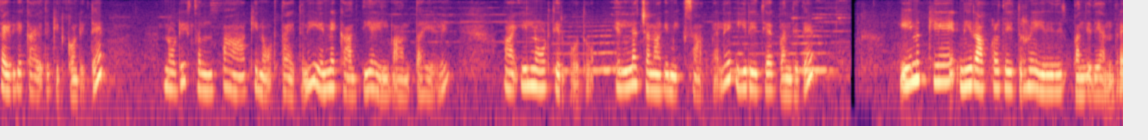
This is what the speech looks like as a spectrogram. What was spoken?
ಸೈಡ್ಗೆ ಕಾಯೋದಕ್ಕೆ ಇಟ್ಕೊಂಡಿದ್ದೆ. ನೋಡಿ ಸ್ವಲ್ಪ ಹಾಕಿ ನೋಡ್ತಾ ಇದ್ದೀನಿ. ಎಣ್ಣೆ ಕಾದ್ಯಾ ಇಲ್ವಾ ಅಂತ ಹೇಳಿ. ಇಲ್ಲಿ ನೋಡ್ತಿರ್ಬೋದು. ಎಲ್ಲ ಚೆನ್ನಾಗಿ ಮಿಕ್ಸ್ ಆದಮೇಲೆ ಈ ರೀತಿಯಾಗಿ ಬಂದಿದೆ. ಏನಕ್ಕೆ ನೀರು ಹಾಕೊಳ್ತಾ ಇದ್ರೂ ಈ ರೀತಿ ಬಂದಿದೆ ಅಂದರೆ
